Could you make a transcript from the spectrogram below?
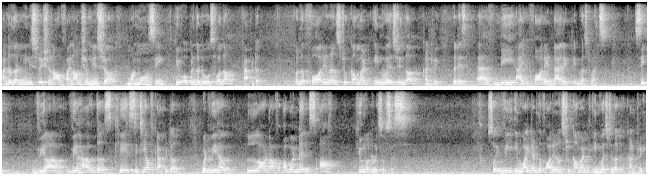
under the administration of Financial Minister Manmohan Singh, he opened the doors for the capital, for the foreigners to come and invest in the country. That is FDI, Foreign Direct Investments. See, we are we have the scarcity of capital, but we have lot of abundance of human resources. So we invited the foreigners to come and invest in the country,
